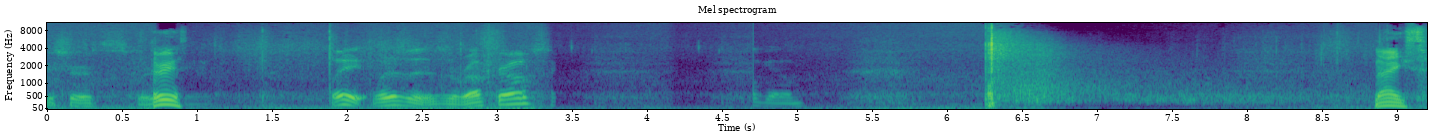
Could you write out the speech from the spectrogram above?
Pretty sure it's. There he is. Wait, what is it? Is it a ruffed grouse? I'll get him. Nice.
